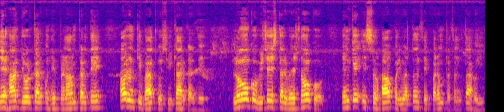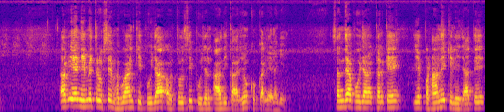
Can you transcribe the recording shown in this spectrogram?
ये हाथ जोड़कर उन्हें प्रणाम करते और उनकी बात को स्वीकार करते। लोगों को, विशेषकर वैष्णवों को इनके इस स्वभाव परिवर्तन से परम प्रसन्नता हुई। अब ये नियमित रूप से भगवान की पूजा और तुलसी पूजन आदि कार्यों को करने लगे। संध्या पूजा करके ये पढ़ाने के लिए जाते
